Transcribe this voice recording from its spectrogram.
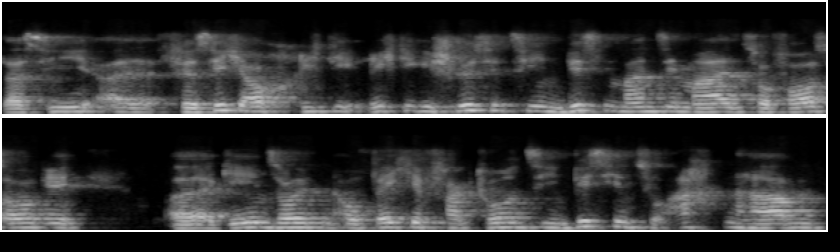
dass Sie äh, für sich auch richtig, richtige Schlüsse ziehen, wissen, wann Sie mal zur Vorsorge äh, gehen sollten, auf welche Faktoren Sie ein bisschen zu achten haben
